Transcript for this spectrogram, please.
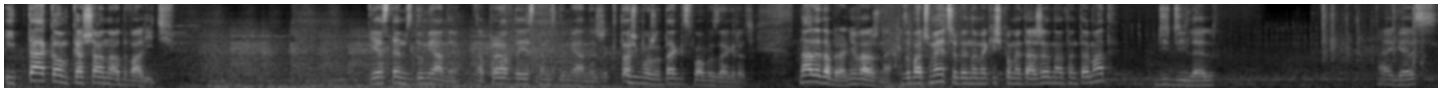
I taką kaszanę odwalić. Jestem zdumiany, naprawdę jestem zdumiany, że ktoś może tak słabo zagrać. No ale dobra, nieważne. Zobaczmy, czy będą jakieś komentarze na ten temat. GG lel. I guess.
